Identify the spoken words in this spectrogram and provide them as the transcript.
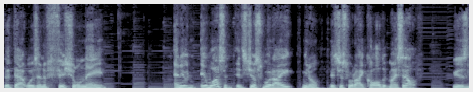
that that was an official name. And it, it wasn't. It's just what I, you know, it's just what I called it myself because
